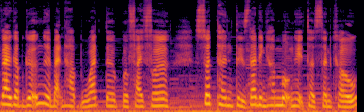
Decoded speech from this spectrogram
và gặp gỡ người bạn học Walter Pfeiffer. Xuất thân từ gia đình hâm mộ nghệ thuật sân khấu,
